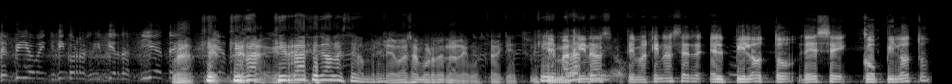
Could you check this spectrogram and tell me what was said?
Desvío 25 ras en izquierda 7. Bueno, Qué, qué deja ra- que qué te- rápido habla este hombre. Te vas a morder la lengua, está quieto. ¿Te imaginas, rápido. ¿Te imaginas ser el piloto de ese copiloto?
